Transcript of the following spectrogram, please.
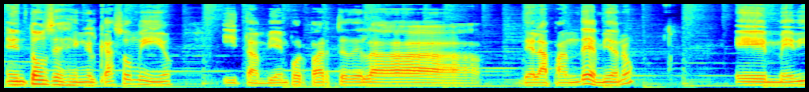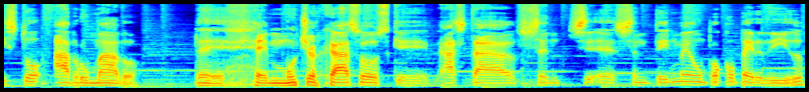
Entonces, en el caso mío, y también por parte de la, de la pandemia, ¿no? Me he visto abrumado. De- en muchos casos que hasta eh, sentirme un poco perdido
